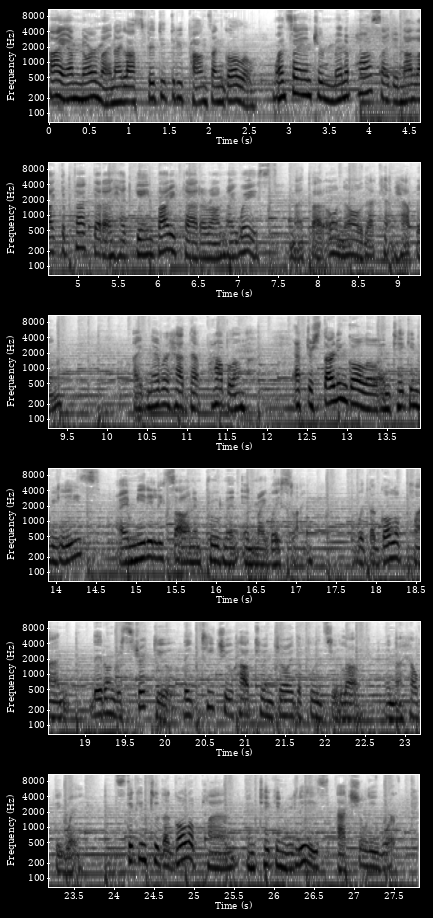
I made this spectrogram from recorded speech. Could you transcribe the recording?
Hi, I'm Norma and I lost 53 pounds on Golo. Once I entered menopause, I did not like the fact that I had gained body fat around my waist. And I thought, oh no, that can't happen. I've never had that problem. After starting Golo and taking release, I immediately saw an improvement in my waistline. With the Golo plan, they don't restrict you, they teach you how to enjoy the foods you love in a healthy way. Sticking to the Golo plan and taking release actually worked.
